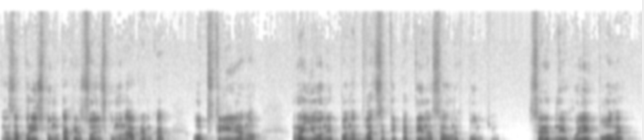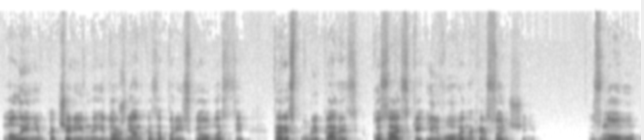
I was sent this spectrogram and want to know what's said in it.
На Запорізькому та Херсонському напрямках обстріляно райони понад 25 населених пунктів. Серед них Гуляйполе, Малинівка, Чарівне і Дорожнянка Запорізької області та Республіканець, Козацьке і Львове на Херсонщині. Знову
